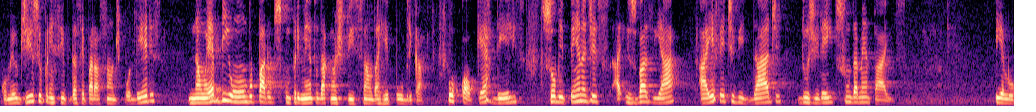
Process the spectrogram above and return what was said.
Como eu disse, o princípio da separação de poderes não é biombo para o descumprimento da Constituição da República por qualquer deles, sob pena de esvaziar a efetividade dos direitos fundamentais. Pelo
